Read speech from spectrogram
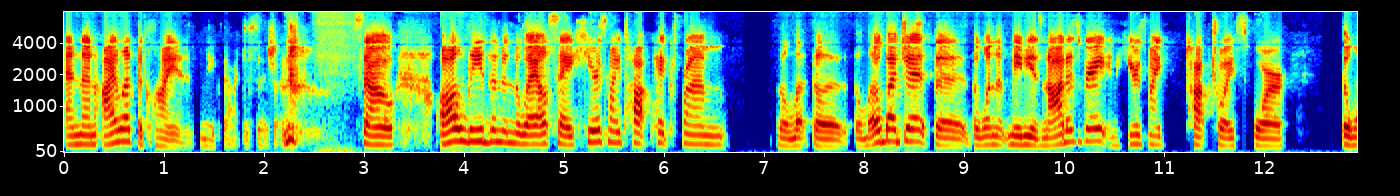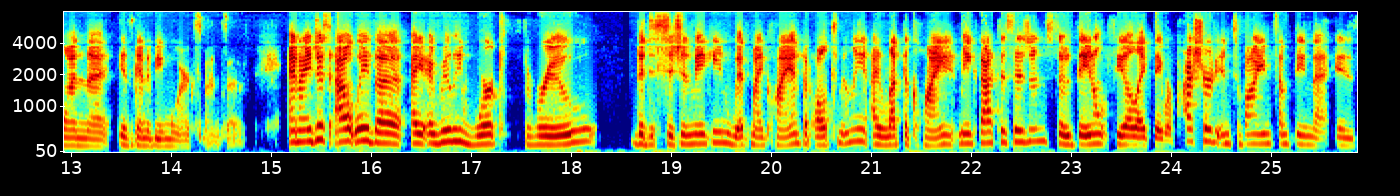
And then I let the client make that decision. so I'll lead them in the way. I'll say, here's my top pick from the the the low budget, the the one that maybe is not as great, and here's my top choice for the one that is going to be more expensive. And I just outweigh the. I, I really work through the decision making with my client, but ultimately I let the client make that decision so they don't feel like they were pressured into buying something that is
